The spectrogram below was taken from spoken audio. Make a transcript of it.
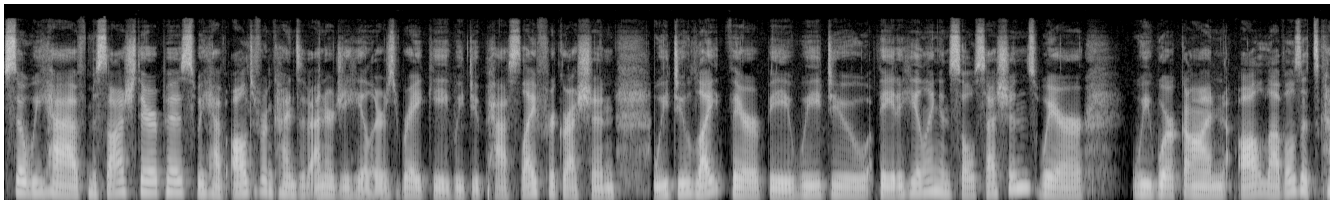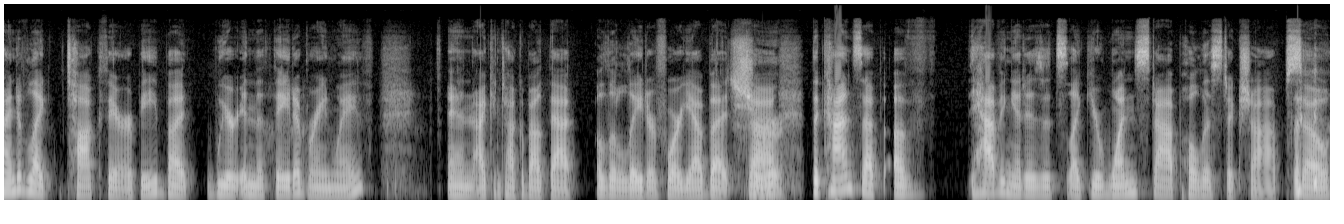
So we have massage therapists, we have all different kinds of energy healers, Reiki, we do past life regression, we do light therapy, we do theta healing and soul sessions where we work on all levels. It's kind of like talk therapy, but we're in the theta brainwave and I can talk about that a little later for you. But uh, sure. uh, the concept of having it is it's like your one stop holistic shop. So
